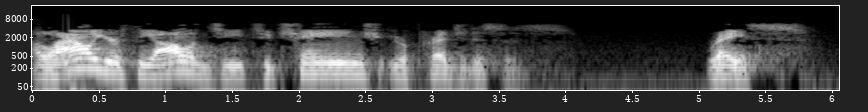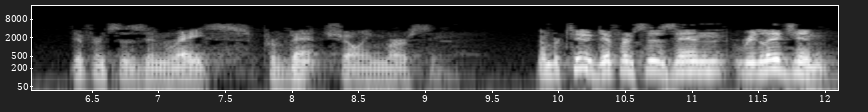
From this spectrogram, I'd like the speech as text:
Allow your theology to change your prejudices. Race, differences in race prevent showing mercy. Number two, differences in religion.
